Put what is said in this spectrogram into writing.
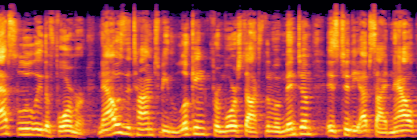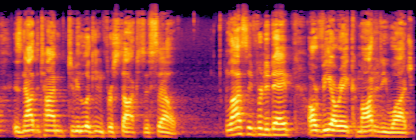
Absolutely the former. Now is the time to be looking for more stocks. The momentum is to the upside. Now is not the time to be looking for stocks to sell. Lastly, for today, our VRA commodity watch.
